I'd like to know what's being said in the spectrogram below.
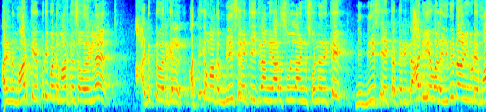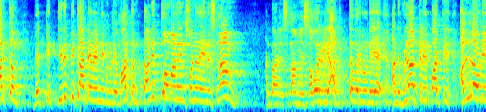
அது இந்த மார்க்கம் எப்படிப்பட்ட மார்க்கம் சகோதரர்களே? அடுத்தவர்கள் அதிகமாக மீசை வச்சிருக்கிறாங்க யார சொல்லலாம் என்று சொன்னதுக்கு நீ மீசையை கத்தறி தாடிய வலை இதுதான் எங்களுடைய மார்க்கம். வெட்டி திருப்பி காட்ட வேண்டும். எங்களுடைய மார்க்கம் தனித்துவமானது சொன்னது என்ன இஸ்லாம்? அன்பான இஸ்லாமிய சகோதரர்களை அடுத்தவர்களுடைய அந்த விழாக்களை பார்த்து அல்லாவுடைய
